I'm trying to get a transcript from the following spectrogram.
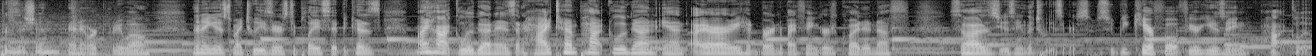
position and it worked pretty well. Then I used my tweezers to place it because my hot glue gun is a high temp hot glue gun and I already had burned my fingers quite enough. So I was using the tweezers. So be careful if you're using hot glue.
